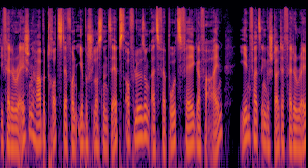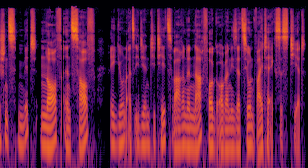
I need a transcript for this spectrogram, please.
die Federation habe trotz der von ihr beschlossenen Selbstauflösung als verbotsfähiger Verein jedenfalls in Gestalt der Federations Mid, North and South Region als identitätswahrende Nachfolgeorganisation weiter existiert.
